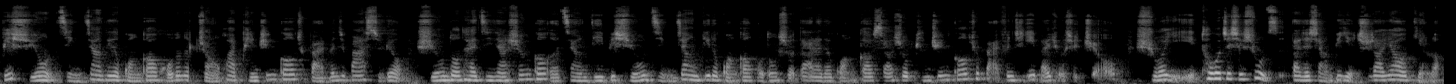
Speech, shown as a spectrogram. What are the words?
比使用仅降低的广告活动的转化平均高出百分之八十六。使用动态竞价升高和降低，比使用仅降低的广告活动所带来的广告销售平均高出百分之一百九十九。所以，透过这些数字，大家想必也知道要点了。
